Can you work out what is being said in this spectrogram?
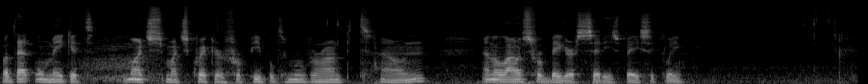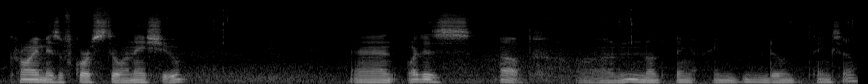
but that will make it much, much quicker for people to move around town and allows for bigger cities, basically. Crime is, of course, still an issue. And what is up? Uh, nothing. I don't think so.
